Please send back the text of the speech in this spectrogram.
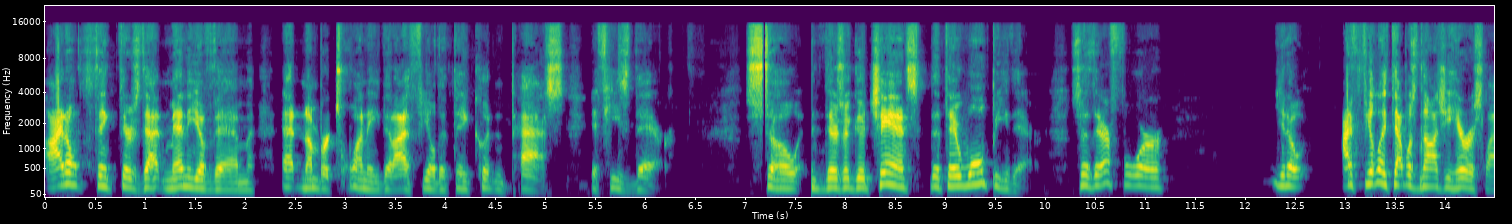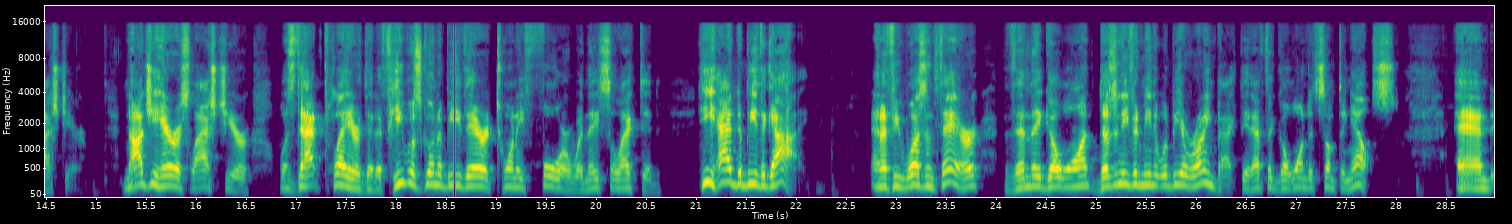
I don't think there's that many of them at number 20 that I feel that they couldn't pass if he's there. So there's a good chance that they won't be there. So therefore, you know, I feel like that was Najee Harris last year. Najee Harris last year was that player that if he was going to be there at 24 when they selected, he had to be the guy. And if he wasn't there, then they go on. Doesn't even mean it would be a running back. They'd have to go on to something else. And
